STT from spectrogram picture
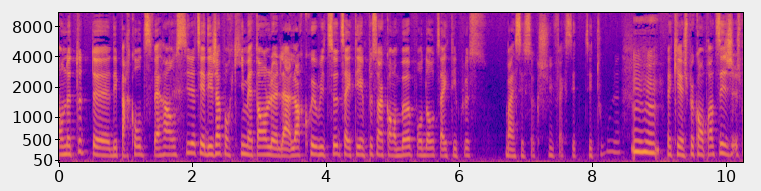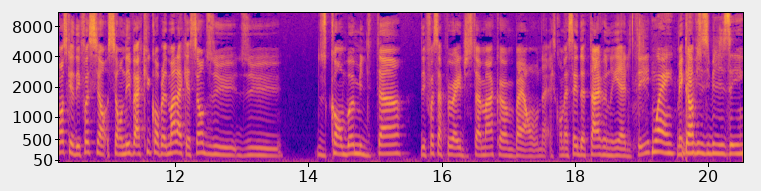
on a toutes euh, des parcours différents aussi. Il y a des gens pour qui, mettons, le- la- leur queeritude, ça a été plus un combat, pour d'autres, ça a été plus. Ben, c'est ça que je suis, fait que c'est c'est tout. Là. Mhm. Fait que je peux comprendre. Je, je pense que des fois, si on, si on évacue complètement la question du, du, du combat militant, des fois, ça peut être justement comme, ben, on est-ce qu'on essaie de taire une réalité? Ouais, Mais quand- d'invisibiliser.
